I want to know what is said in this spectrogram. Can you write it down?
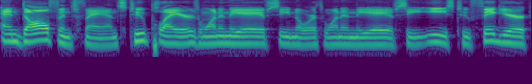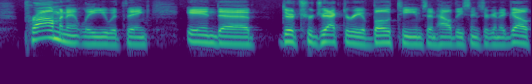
and Dolphins fans, two players, one in the AFC North, one in the AFC East, who figure prominently, you would think, in the, trajectory of both teams and how these things are going to go.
